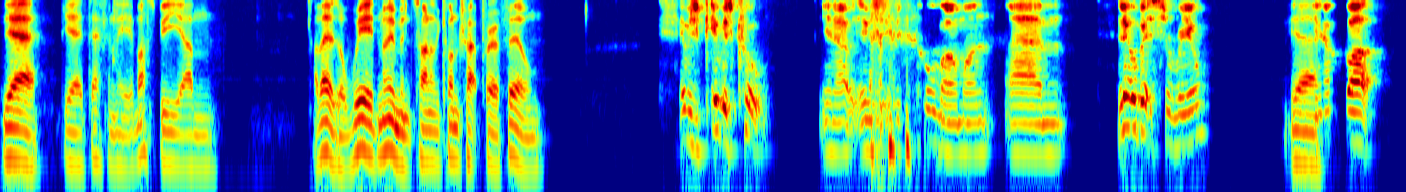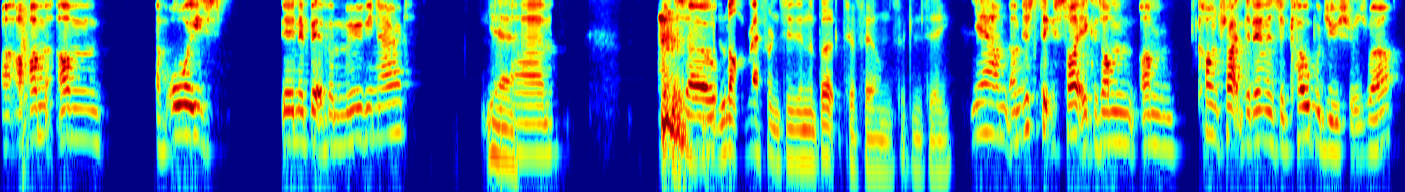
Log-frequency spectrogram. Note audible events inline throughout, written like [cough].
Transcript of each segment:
Yeah, yeah, definitely. It must be. Um, I bet it was a weird moment signing the contract for a film. It was it was cool, you know. It was, it was a cool moment. Um, a little bit surreal, Yeah, you know. But I, I'm I'm I've always been a bit of a movie nerd, yeah. um, [clears throat] and so a lot of references in the book to films. I can see. yeah, I'm I'm just excited because I'm I'm contracted in as a co-producer as well,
